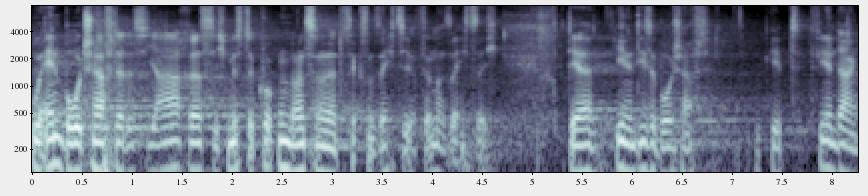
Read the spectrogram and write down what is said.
UN-Botschafter des Jahres, ich müsste gucken, 1966 oder 65, der Ihnen diese Botschaft gibt. Vielen Dank.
